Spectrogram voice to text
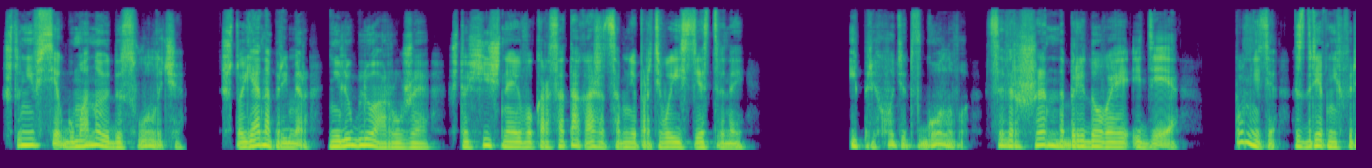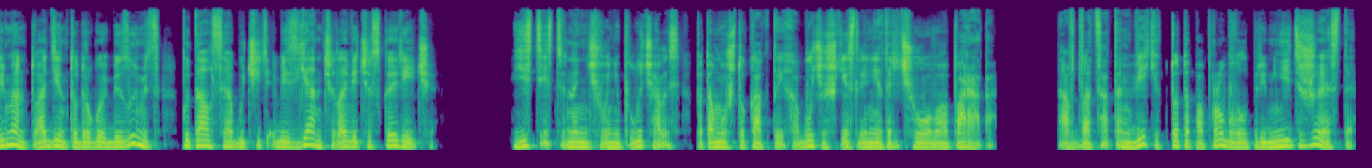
что не все гуманоиды сволочи, что я, например, не люблю оружие, что хищная его красота кажется мне противоестественной. И приходит в голову совершенно бредовая идея. Помните, с древних времен то один, то другой безумец пытался обучить обезьян человеческой речи. Естественно, ничего не получалось, потому что как ты их обучишь, если нет речевого аппарата? А в 20 веке кто-то попробовал применить жесты,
